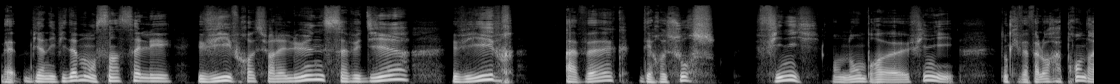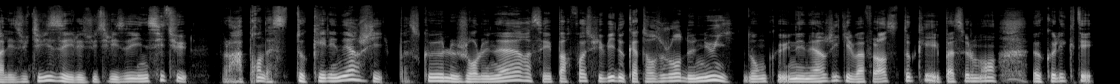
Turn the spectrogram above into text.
Ben, bien évidemment, s'installer, vivre sur la Lune, ça veut dire vivre avec des ressources finies, en nombre euh, fini. Donc il va falloir apprendre à les utiliser, les utiliser in situ falloir apprendre à stocker l'énergie, parce que le jour lunaire, c'est parfois suivi de 14 jours de nuit, donc une énergie qu'il va falloir stocker, et pas seulement euh, collecter.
